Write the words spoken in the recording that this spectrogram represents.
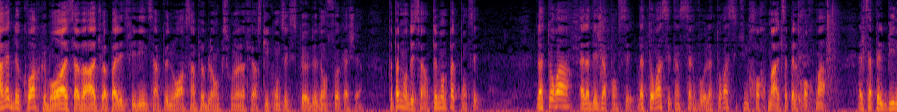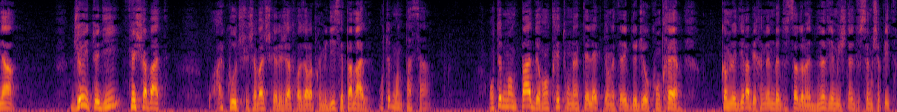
Arrête de croire que bon, ah, ça va, tu vas pas aller de filine, c'est un peu noir, c'est un peu blanc, qu'est-ce qu'on a à faire? Ce qui compte, c'est que dedans soit cachère. On t'a pas demandé ça, on te demande pas de penser. La Torah, elle a déjà pensé. La Torah, c'est un cerveau. La Torah, c'est une chorma. Elle s'appelle chorma. Elle s'appelle bina. Dieu, il te dit, fais Shabbat. Écoute, je fais Shabbat jusqu'à déjà 3 heures l'après-midi, c'est pas mal. On te demande pas ça. On te demande pas de rentrer ton intellect dans l'intellect de Dieu. Au contraire, comme le dit Rabbi Hanan Ben dans le 9e Mishnah du 5e chapitre,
